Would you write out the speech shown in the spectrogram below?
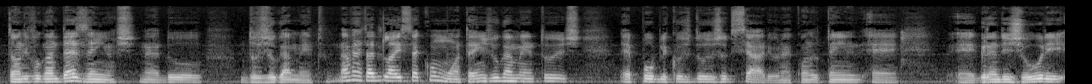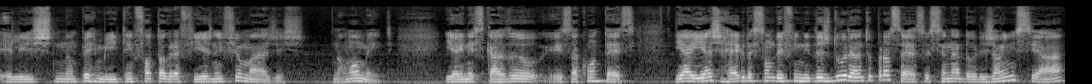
estão divulgando desenhos né, do, do julgamento. Na verdade, lá isso é comum, até em julgamentos é, públicos do judiciário, né, quando tem é, é, grande júri, eles não permitem fotografias nem filmagens, normalmente. E aí, nesse caso, isso acontece. E aí as regras são definidas durante o processo. Os senadores, ao iniciar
